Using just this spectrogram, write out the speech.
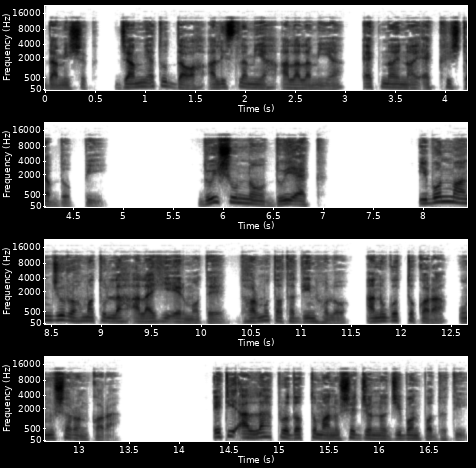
দামিশক জামিয়াতুদ্দাওয়াহ আল ইসলামিয়াহ আলালামিয়া এক নয় নয় এক খ্রিস্টাব্দ, পি। দুই শূন্য দুই এক। ইবন মানজুর রহমাতুল্লাহ আলাইহি এর মতে, ধর্ম তথা দিন হল আনুগত্য করা, অনুসরণ করা। এটি আল্লাহ প্রদত্ত মানুষের জন্য জীবন পদ্ধতি,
